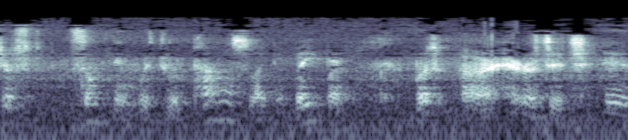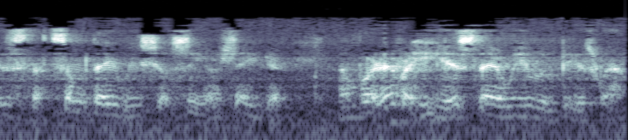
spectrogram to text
just something which will pass like a vapor, but our heritage is that someday we shall see our Saviour, and wherever He is, there we will be as well.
